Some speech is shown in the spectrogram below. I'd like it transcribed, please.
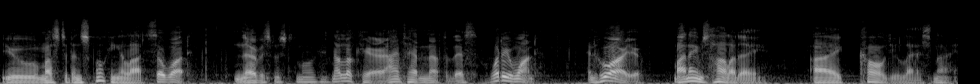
You must have been smoking a lot. So what? Nervous, Mr. Morgan? Now, look here. I've had enough of this. What do you want? And who are you? My name's Holliday. I called you last night.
